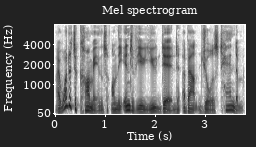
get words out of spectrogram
I wanted to comment on the interview you did about JAWS Tandem.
